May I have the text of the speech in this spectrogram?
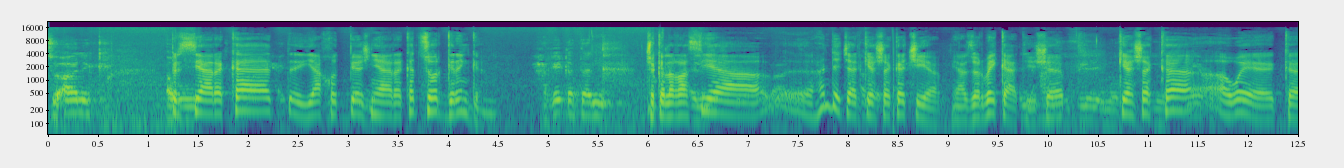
سوالێک پرسیارەکەت یاخود پێشنیارەکەت زۆر گرنگە. حقیقەن چکە لە ڕاستیە هەندێک جار کێشەکە چییە یا زۆربەی کاتیشە کێشەکە ئەوەیە کە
